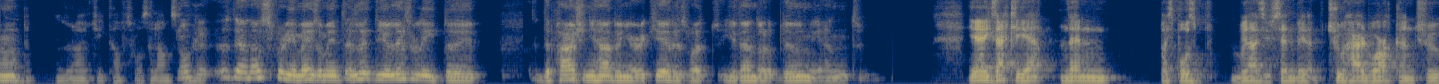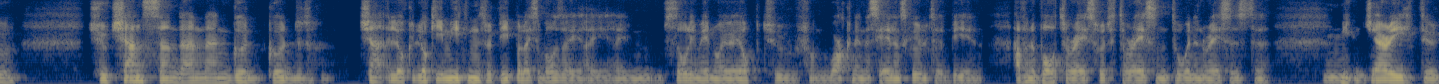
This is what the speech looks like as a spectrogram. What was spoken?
Mm. tough. was a long story. Okay, yeah, that's pretty amazing. I mean, you literally the the passion you had when you were a kid is what you've ended up doing, and yeah, exactly. Yeah, and then I suppose, as you said, a bit through hard work and through through chance and and and good good look, lucky meetings with people. I suppose I, I, I slowly made my way up to from working in the sailing school to being having a boat to race with, to racing, to winning races, to mm. meeting Jerry, to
